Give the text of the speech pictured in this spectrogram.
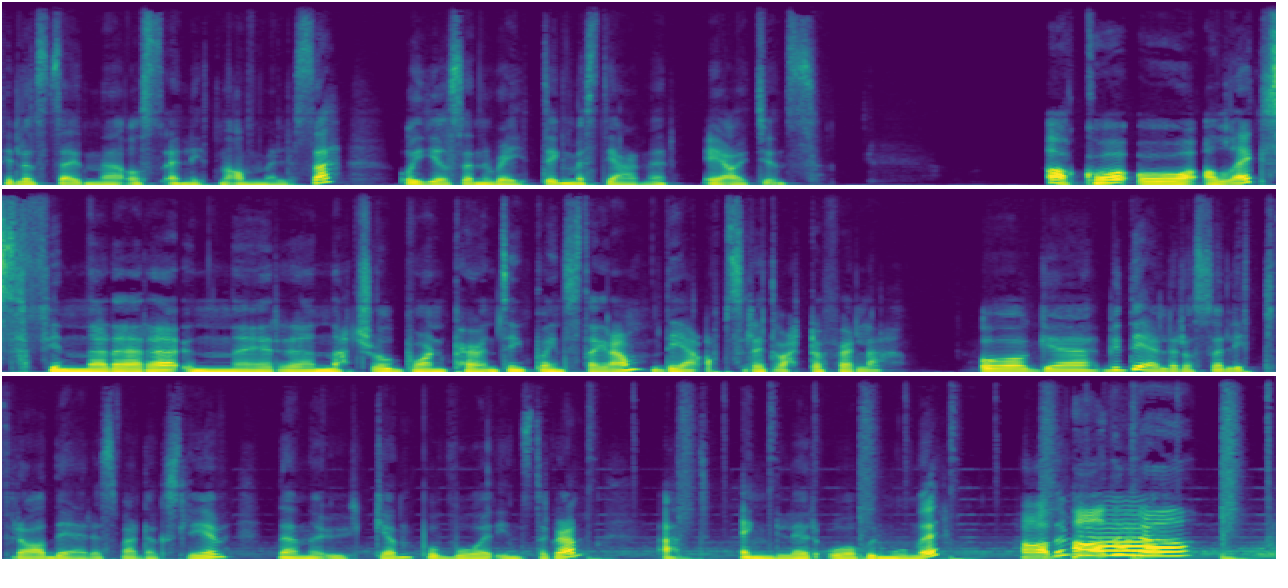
til å sende oss en liten anmeldelse og gi oss en rating med stjerner i iTunes. AK og Alex finner dere under Natural Born Parenting på Instagram. De er absolutt verdt å følge. Og eh, vi deler også litt fra deres hverdagsliv denne uken på vår Instagram at engler og hormoner. Ha det bra! Ha det bra!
